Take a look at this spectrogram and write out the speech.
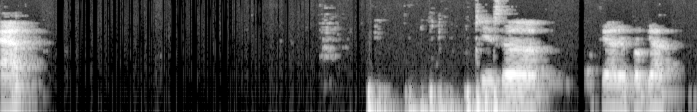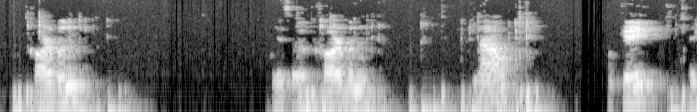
app. Is a okay I forgot carbon. Is a carbon now okay the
